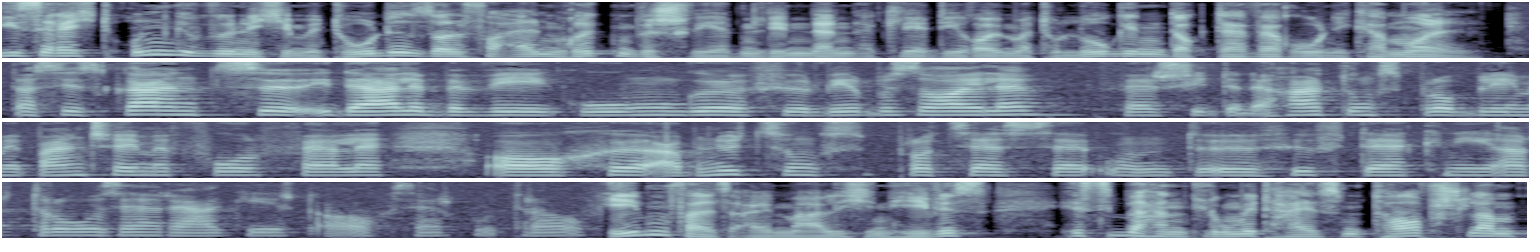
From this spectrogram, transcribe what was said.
Diese recht ungewöhnliche Methode soll vor allem Rückenbeschwerden lindern, erklärt die Rheumatologin Dr. Veronika Moll. Das ist ganz äh, ideale Bewegung äh, für Wirbelsäule, verschiedene Haltungsprobleme, Bandscheibenvorfälle, auch äh, Abnützungsprozesse und äh, Hüfte, Kniearthrose reagiert auch sehr gut drauf. Ebenfalls einmalig in Hevis ist die Behandlung mit heißem Torfschlamm,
